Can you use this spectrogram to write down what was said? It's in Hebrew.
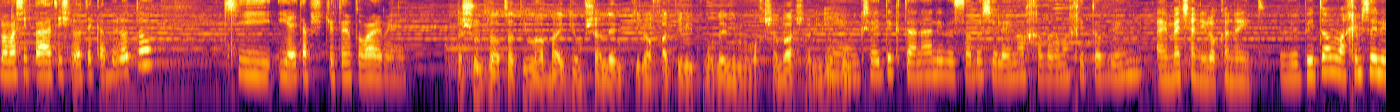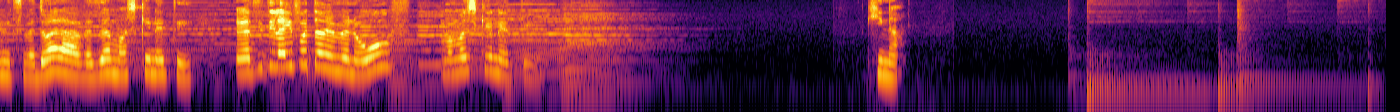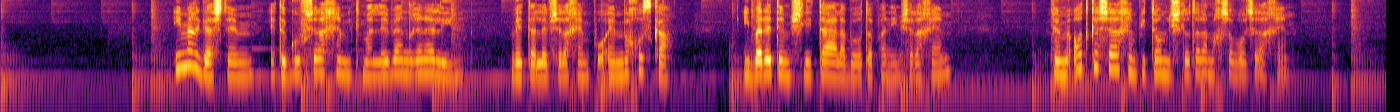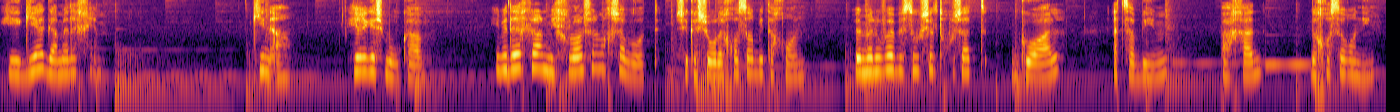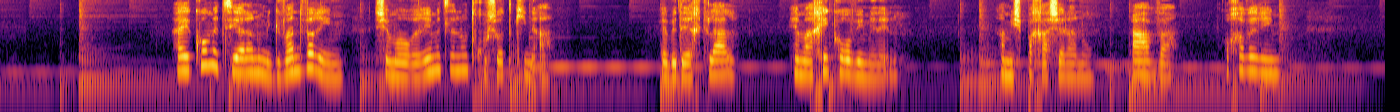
ממש התפללתי שהיא לא תקבל אותו, כי היא הייתה פשוט יותר טובה ממני. פשוט לא יצאתי מהבית יום שלם, כי לא יכלתי להתמודד עם המחשבה שאני נהוג. אה, כשהייתי קטנה אני וסבא שלי היינו החברים הכי טובים, האמת שאני לא קנאית. ופתאום האחים שלי נצמדו עליו וזה ממש קינאתי. רציתי להעיף אותם ממנו, אוף, ממש קינאתי. קנאה. אם הרגשתם את הגוף שלכם מתמלא באנדרנלין ואת הלב שלכם פועם בחוזקה, איבדתם שליטה על הבעות הפנים שלכם, ומאוד קשה לכם פתאום לשלוט על המחשבות שלכם, היא הגיעה גם אליכם. קנאה היא רגש מורכב. היא בדרך כלל מכלול של מחשבות שקשור לחוסר ביטחון ומלווה בסוג של תחושת גועל, עצבים, פחד וחוסר אונים. היקום מציע לנו מגוון דברים שמעוררים אצלנו תחושות קנאה, ובדרך כלל הם הכי קרובים אלינו. המשפחה שלנו, אהבה או חברים.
